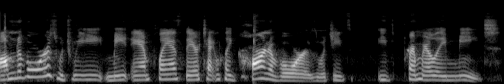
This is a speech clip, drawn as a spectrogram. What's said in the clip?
omnivores, which we eat meat and plants. They are technically carnivores, which eats eats primarily meat.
